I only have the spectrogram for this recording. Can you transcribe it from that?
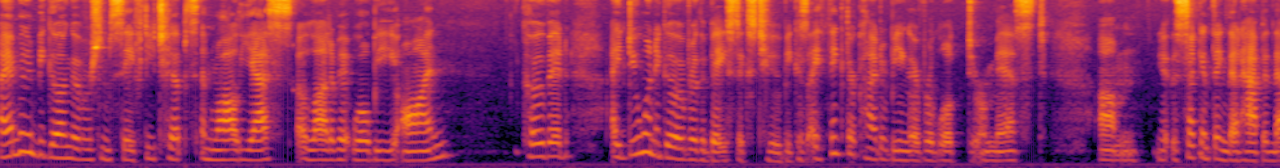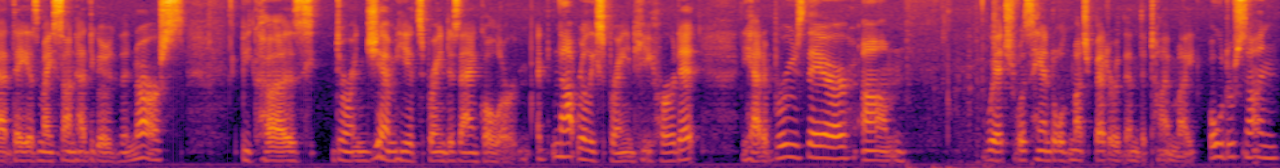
I am going to be going over some safety tips, and while yes, a lot of it will be on COVID, I do want to go over the basics too because I think they're kind of being overlooked or missed. Um, you know, the second thing that happened that day is my son had to go to the nurse because during gym he had sprained his ankle, or not really sprained, he hurt it. He had a bruise there, um, which was handled much better than the time my older son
